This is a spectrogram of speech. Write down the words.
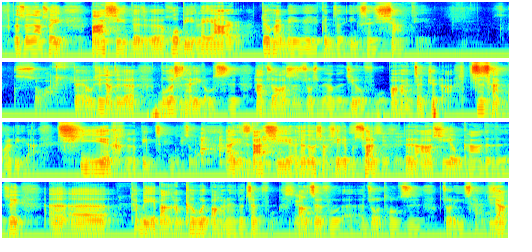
那所以那所以巴西的这个货币雷亚尔兑换美元也跟着应声下跌。帅。对，我们先讲这个摩根士坦利公司，它主要是做什么样的金融服务？包含证券啊、资产管理啊、企业合并重组，那也是大企业，像那种小企业就不算了。对，然后信用卡等等，所以呃呃。他们也帮他们客户也包含了很多政府，帮政府呃做投资做理财，就像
